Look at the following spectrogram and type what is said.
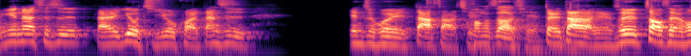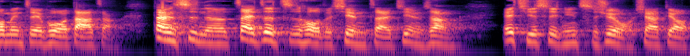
因为那次是来的又急又快，但是联准会大撒钱，狂撒钱，对，大撒钱，所以造成后面这一波的大涨。但是呢，在这之后的现在，基本上。哎，其实已经持续往下掉，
